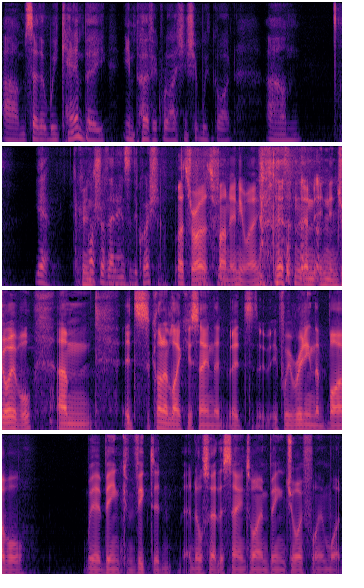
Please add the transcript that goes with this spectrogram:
um, so that we can be in perfect relationship with God. Um, yeah, I'm not sure if that answered the question. That's right. It's fun anyway, and, and enjoyable. Um, it's kind of like you're saying that it's if we're reading the Bible, we're being convicted, and also at the same time being joyful in what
